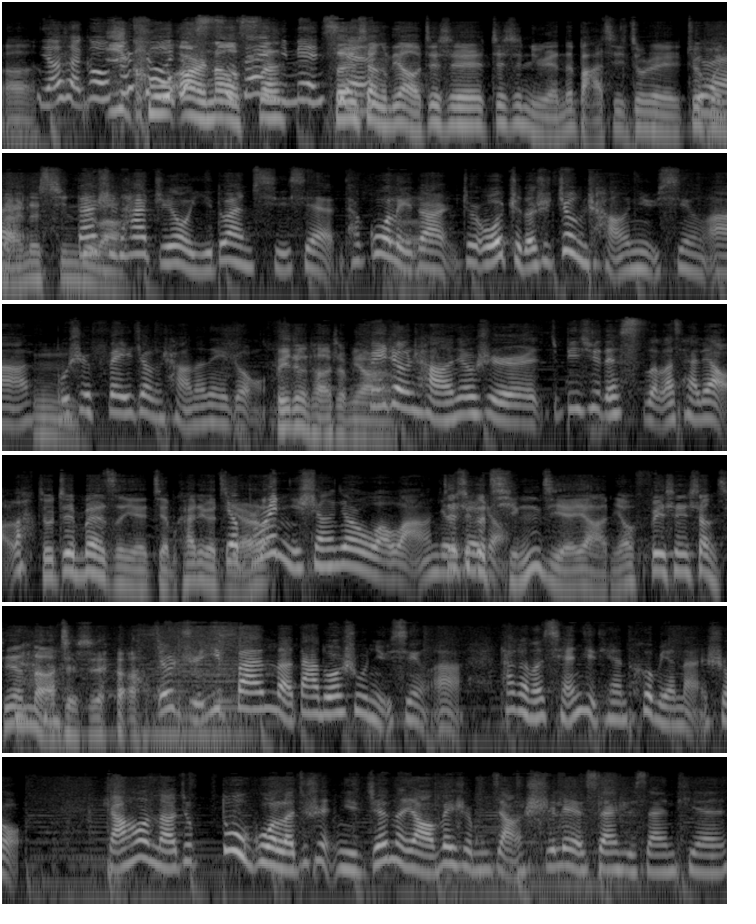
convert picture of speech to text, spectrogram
啊！你要想跟我分手，一哭二闹三。三上吊，这是这是女人的把戏，就是追回对男人的心，对但是吧？它只有一段期限，她过了一段，就是我指的是正常女性啊，嗯不是非正常的那种。非正常什么样啊？非正常就是就必须得死了才了了，就这辈子也解不开这个结就不是。你生就是我亡，就这是个。情节呀，你要飞身上仙呐，这是。就是指一般的大多数女性啊，她可能前几天特别难受，然后呢就度过了，就是你真的要为什么讲失恋三十三天，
